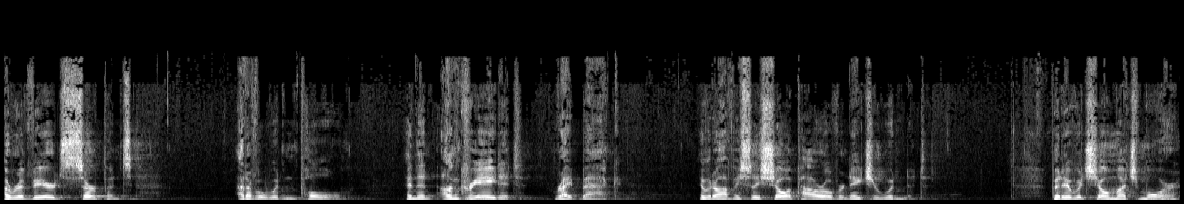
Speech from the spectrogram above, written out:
a revered serpent out of a wooden pole and then uncreate it right back. It would obviously show a power over nature, wouldn't it? But it would show much more.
